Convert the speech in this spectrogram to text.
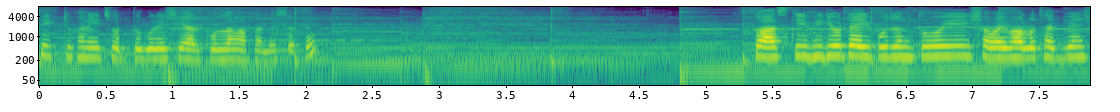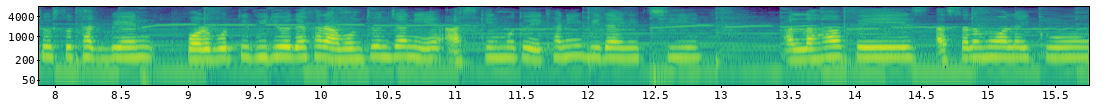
তো একটুখানি ছোট্ট করে শেয়ার করলাম আপনাদের সাথে। তো আজকের ভিডিওটা এই পর্যন্তই। সবাই ভালো থাকবেন, সুস্থ থাকবেন। পরবর্তী ভিডিও দেখার আমন্ত্রণ জানিয়ে আজকের মতো এখানেই বিদায় নিচ্ছি। আল্লাহ হাফেজ। আসসালামু আলাইকুম।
